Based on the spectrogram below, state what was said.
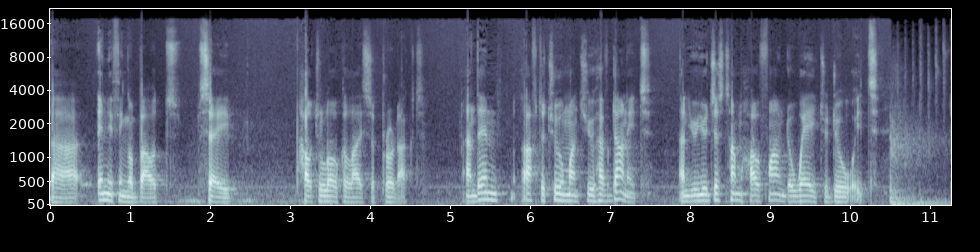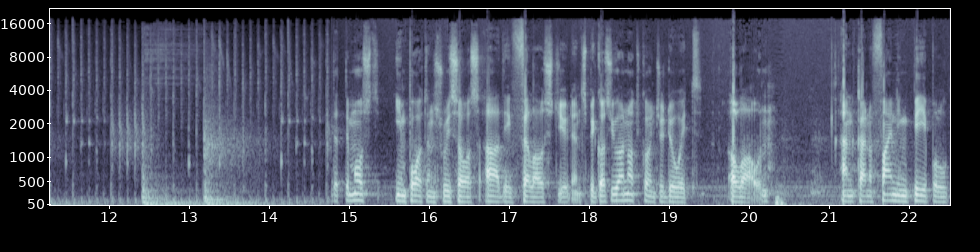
uh, anything about say how to localize a product. And then after two months you have done it. And you, you just somehow found a way to do it that the most important resource are the fellow students because you are not going to do it alone and kind of finding people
